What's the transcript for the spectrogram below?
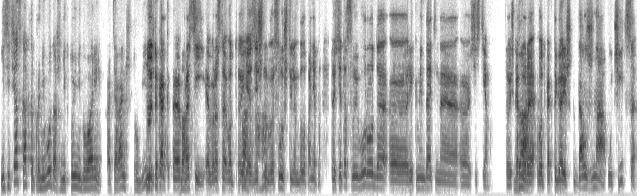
И сейчас как-то про него даже никто и не говорит, хотя раньше трубили. Ну это как, э, да. прости, э, просто вот да, я здесь, ага. чтобы слушателям было понятно, то есть это своего рода э, рекомендательная э, система. То есть, которая, да. вот как ты говоришь, должна учиться,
